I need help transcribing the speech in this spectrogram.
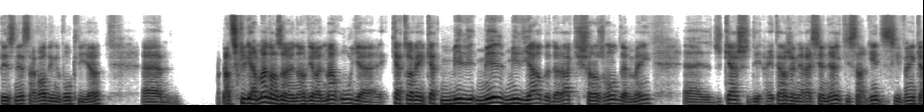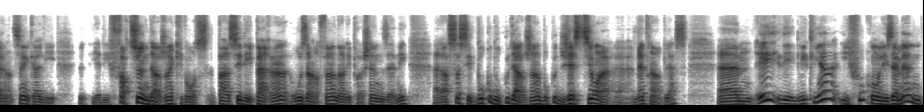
business, avoir des nouveaux clients. particulièrement dans un environnement où il y a 84 000 milliards de dollars qui changeront de main euh, du cash intergénérationnel qui s'en vient d'ici 2045. Hein, il y a des fortunes d'argent qui vont passer des parents aux enfants dans les prochaines années. Alors ça, c'est beaucoup, beaucoup d'argent, beaucoup de gestion à, mettre en place. Euh, et les, clients, il faut qu'on les amène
